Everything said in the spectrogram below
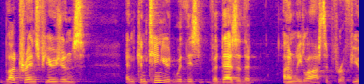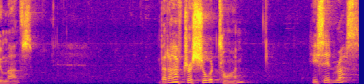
blood transfusions and continued with this Vidaza that only lasted for a few months. But after a short time, he said, Russ,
